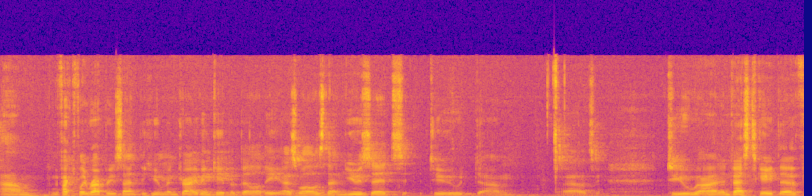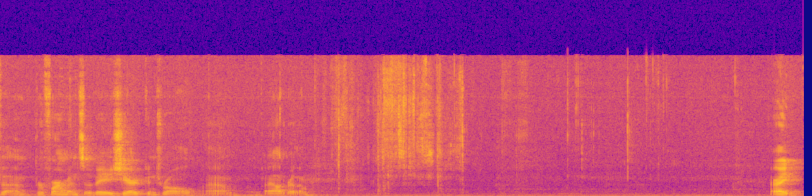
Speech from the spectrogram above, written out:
um, and effectively represent the human driving capability as well as then use it to, um, uh, let's see, to uh, investigate the um, performance of a shared control um, algorithm. All right.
